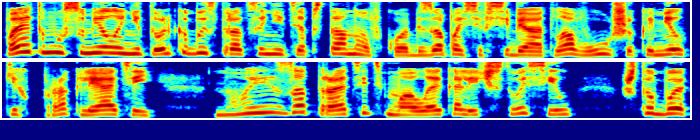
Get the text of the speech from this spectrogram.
Поэтому сумела не только быстро оценить обстановку, обезопасив себя от ловушек и мелких проклятий, но и затратить малое количество сил, чтобы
